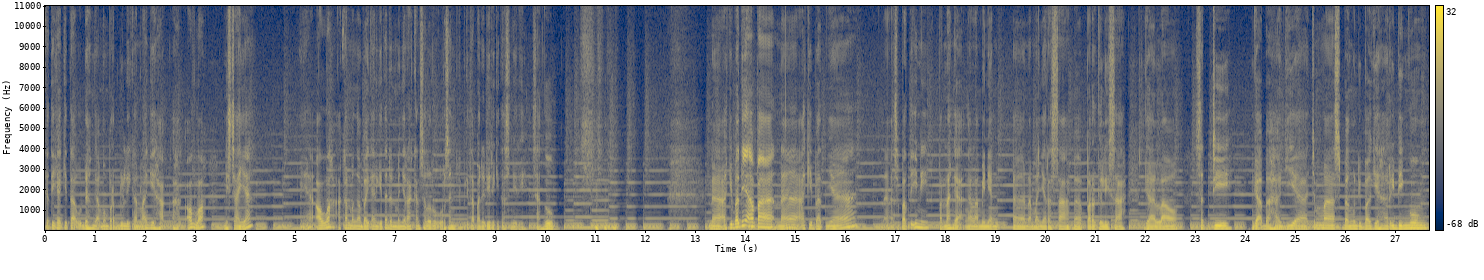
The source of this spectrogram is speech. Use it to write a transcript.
ketika kita udah nggak memperdulikan lagi hak-hak Allah, niscaya ya Allah akan mengabaikan kita dan menyerahkan seluruh urusan hidup kita pada diri kita sendiri. Sanggup? nah, akibatnya apa? Nah, akibatnya Nah, seperti ini. Pernah nggak ngalamin yang eh, namanya resah, baper, gelisah, galau, sedih, nggak bahagia, cemas, bangun di pagi hari bingung,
